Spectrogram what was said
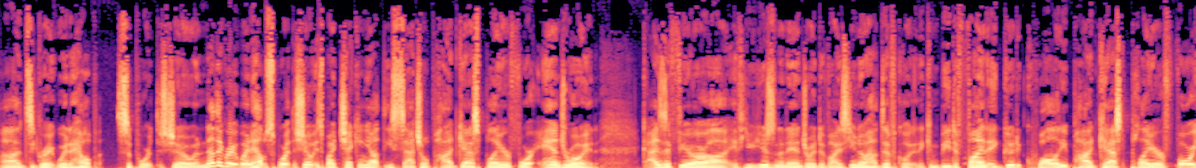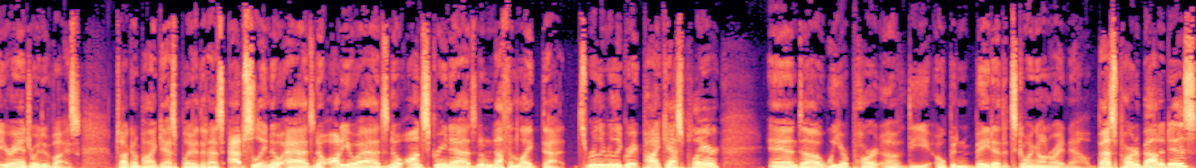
Uh, it's a great way to help support the show. And another great way to help support the show is by checking out the Satchel Podcast Player for Android. Guys, if you're uh, if you're using an Android device, you know how difficult it can be to find a good quality podcast player for your Android device. I'm talking a podcast player that has absolutely no ads, no audio ads, no on-screen ads, no nothing like that. It's a really, really great podcast player, and uh, we are part of the open beta that's going on right now. Best part about it is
